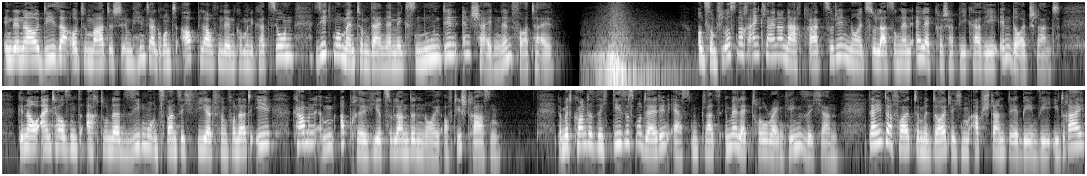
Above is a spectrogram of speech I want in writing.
In genau dieser automatisch im Hintergrund ablaufenden Kommunikation sieht Momentum Dynamics nun den entscheidenden Vorteil. Und zum Schluss noch ein kleiner Nachtrag zu den Neuzulassungen elektrischer Pkw in Deutschland. Genau 1827 Fiat 500e kamen im April hierzulande neu auf die Straßen. Damit konnte sich dieses Modell den ersten Platz im Elektro-Ranking sichern. Dahinter folgte mit deutlichem Abstand der BMW i3,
